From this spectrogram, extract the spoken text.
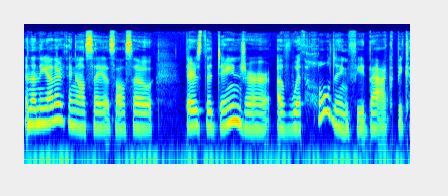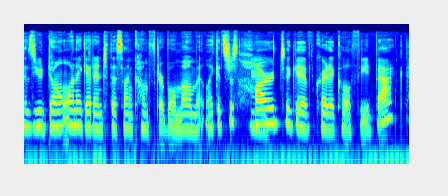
And then the other thing I'll say is also there's the danger of withholding feedback because you don't want to get into this uncomfortable moment. Like it's just hmm. hard mm. to give critical feedback.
